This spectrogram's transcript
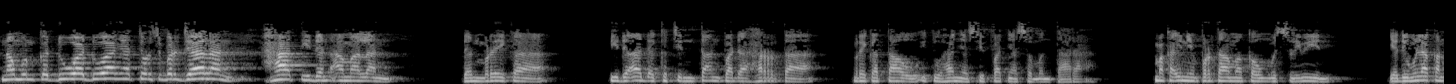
namun kedua-duanya terus berjalan, hati dan amalan. Dan mereka tidak ada kecintaan pada harta. Mereka tahu itu hanya sifatnya sementara. Maka ini yang pertama kaum muslimin yang dimuliakan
